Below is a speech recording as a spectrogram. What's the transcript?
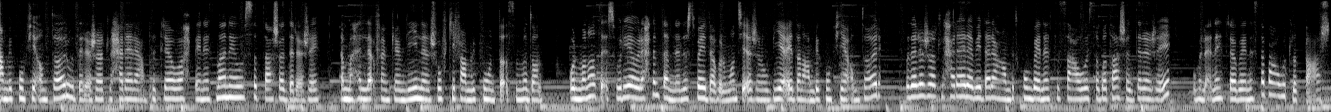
عم بيكون في أمطار ودرجات الحرارة عم تتراوح بين 8 و 16 درجة. أما هلأ فمكملين لنشوف كيف عم بيكون طقس المدن والمناطق سوريا ورح نبدأ من السويدة بالمنطقة الجنوبية أيضا عم بيكون فيها أمطار ودرجات الحرارة بدرعا عم بتكون بين 9 و 17 درجة وبالقنيطرة بين 7 و 13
